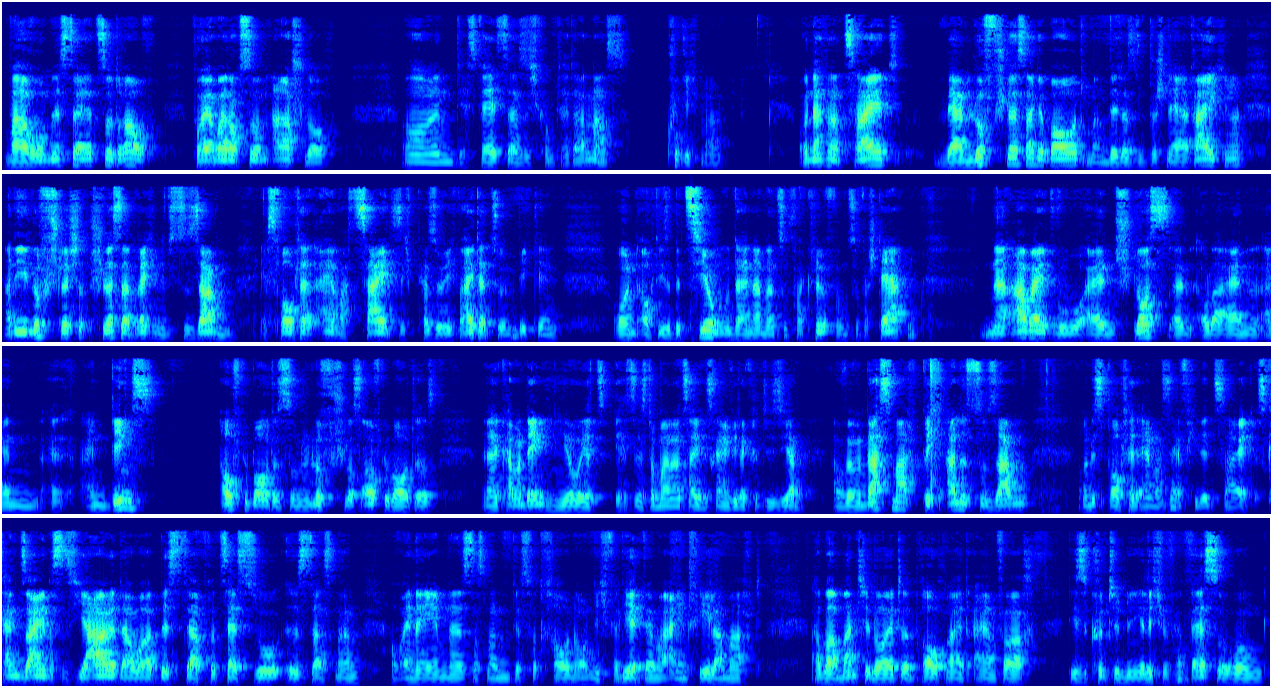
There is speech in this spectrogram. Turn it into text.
Warum ist er jetzt so drauf? Vorher war doch so ein Arschloch. Und jetzt verhält er sich komplett anders. Guck ich mal. Und nach einer Zeit werden Luftschlösser gebaut und man will das super schnell erreichen, aber die Luftschlösser brechen zusammen. Es braucht halt einfach Zeit, sich persönlich weiterzuentwickeln und auch diese Beziehungen untereinander zu verknüpfen und zu verstärken. Eine Arbeit, wo ein Schloss ein, oder ein, ein, ein Dings aufgebaut ist, so ein Luftschloss aufgebaut ist, äh, kann man denken, jo, jetzt, jetzt ist doch mal eine Zeit, jetzt kann ich wieder kritisieren. Aber wenn man das macht, bricht alles zusammen und es braucht halt einfach sehr viele Zeit. Es kann sein, dass es Jahre dauert, bis der Prozess so ist, dass man auf einer Ebene ist, dass man das Vertrauen auch nicht verliert, wenn man einen Fehler macht. Aber manche Leute brauchen halt einfach diese kontinuierliche Verbesserung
